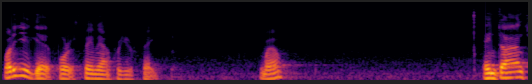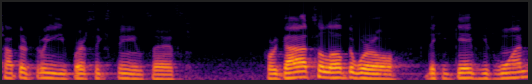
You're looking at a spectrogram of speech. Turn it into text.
What do you get for standing out for your faith? Well, in John chapter 3, verse 16 says, For God so loved the world that he gave his one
